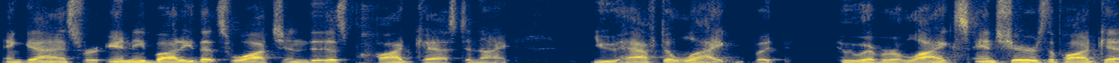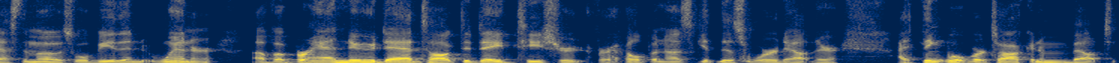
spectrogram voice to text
And guys, for anybody that's watching this podcast tonight, you have to like, but Whoever likes and shares the podcast the most will be the winner of a brand new Dad Talk Today t shirt for helping us get this word out there. I think what we're talking about t-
